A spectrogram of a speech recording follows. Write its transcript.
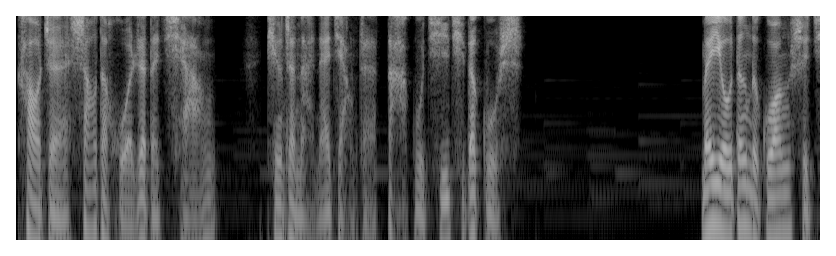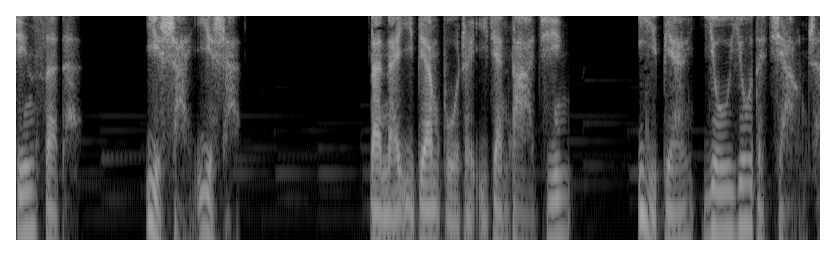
靠着烧得火热的墙。听着奶奶讲着大顾琪琪的故事，煤油灯的光是金色的，一闪一闪。奶奶一边补着一件大襟，一边悠悠的讲着：“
